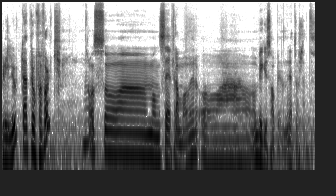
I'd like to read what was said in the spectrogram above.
blir lurt. Det er proffe folk. Og så uh, må man se framover og, uh, og bygge seg opp igjen, rett og slett.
